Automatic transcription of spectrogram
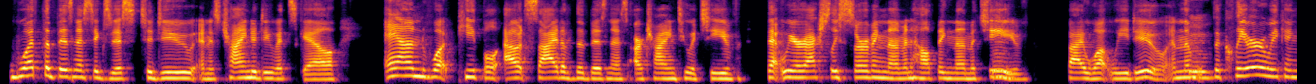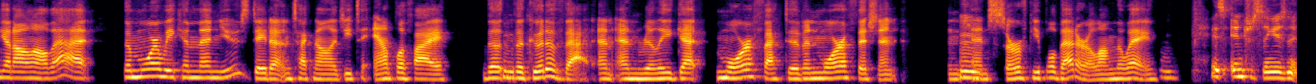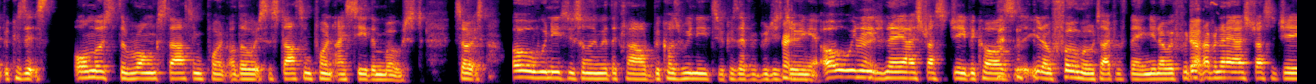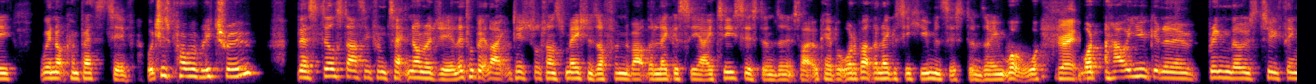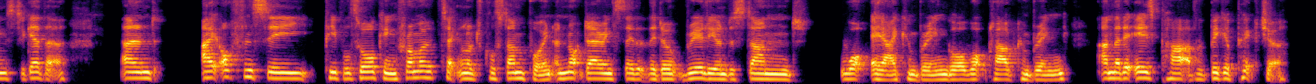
what the business exists to do and is trying to do at scale and what people outside of the business are trying to achieve that we are actually serving them and helping them mm. achieve mm. By what we do. And the, mm. the clearer we can get on all that, the more we can then use data and technology to amplify the, mm. the good of that and, and really get more effective and more efficient and, mm. and serve people better along the way. Mm. It's interesting, isn't it? Because it's almost the wrong starting point, although it's the starting point I see the most. So it's, oh, we need to do something with the cloud because we need to, because everybody's right. doing it. Oh, we right. need an AI strategy because, you know, FOMO type of thing. You know, if we don't yeah. have an AI strategy, we're not competitive, which is probably true. They're still starting from technology, a little bit like digital transformation is often about the legacy IT systems. And it's like, okay, but what about the legacy human systems? I mean, what, what, right. what how are you going to bring those two things together? And I often see people talking from a technological standpoint and not daring to say that they don't really understand what AI can bring or what cloud can bring, and that it is part of a bigger picture.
